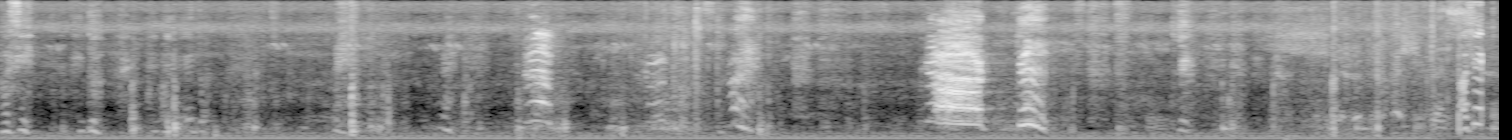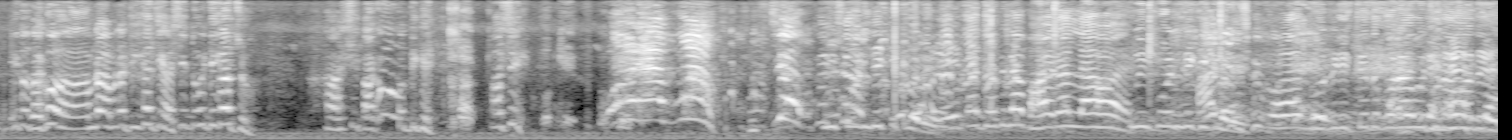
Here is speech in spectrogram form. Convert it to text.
হাসি এই তো এই তো হাসি এই তো দেখো আমরা আমরা ঠিক আছি হাসি তুমি ঠিক আছো হাসি তাকাও আমার দিকে। হাসি। এটা যদি না ভাইরাল না হয় তুই করলি কি করে? তো করা উচিত আমাদের।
